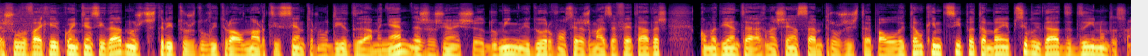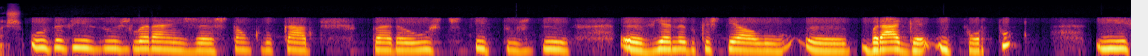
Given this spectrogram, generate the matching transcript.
A chuva vai cair com intensidade nos distritos do litoral norte e centro no dia de amanhã. As regiões do Minho e Douro vão ser as mais afetadas, como adianta a Renascença a meteorologista Paulo Leitão, que antecipa também a possibilidade de inundações. Os avisos laranjas estão colocados para os distritos de uh, Viana do Castelo, uh, Braga e Porto e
